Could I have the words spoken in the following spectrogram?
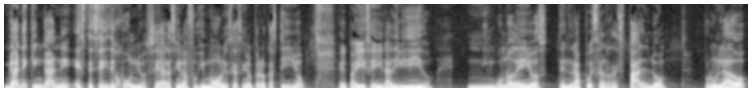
Gane quien gane este 6 de junio, sea la señora Fujimori, sea el señor Pedro Castillo, el país se irá dividido. Ninguno de ellos tendrá pues el respaldo, por un lado,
